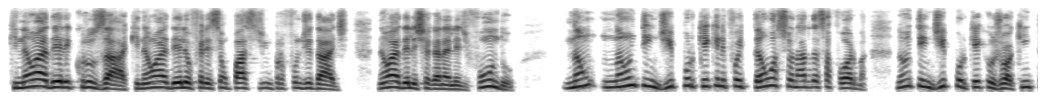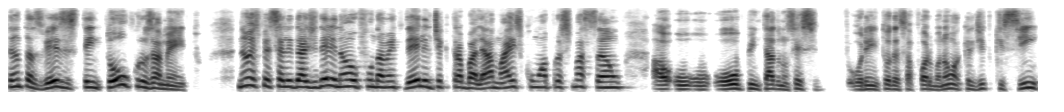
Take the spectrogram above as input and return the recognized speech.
que não é dele cruzar, que não é dele oferecer um passe em profundidade, não é dele chegar na linha de fundo, não, não entendi por que, que ele foi tão acionado dessa forma. Não entendi por que, que o Joaquim tantas vezes tentou o cruzamento. Não é a especialidade dele, não é o fundamento dele, ele tinha que trabalhar mais com aproximação. Ou pintado, não sei se orientou dessa forma ou não, acredito que sim,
